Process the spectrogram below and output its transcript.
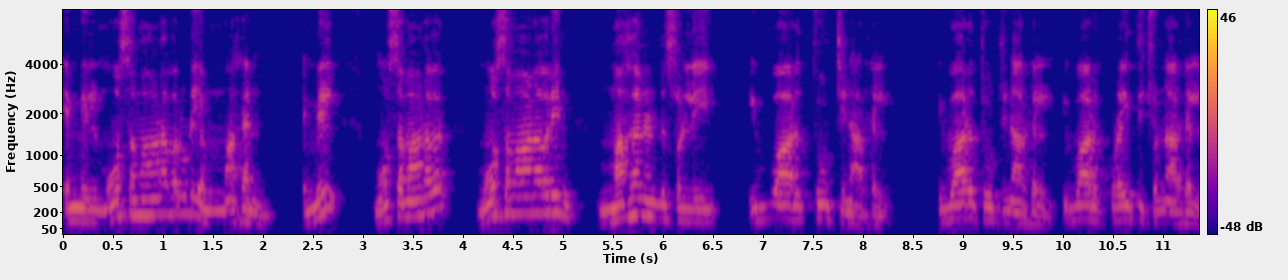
எம்மில் மோசமானவருடைய மகன். எம்மில் மோசமானவர் மோசமானவரின் மகன் என்று சொல்லி இவ்வாறு தூற்றினார்கள். இவ்வாறு தூற்றினார்கள். இவ்வாறு குறைத்து சொன்னார்கள்.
